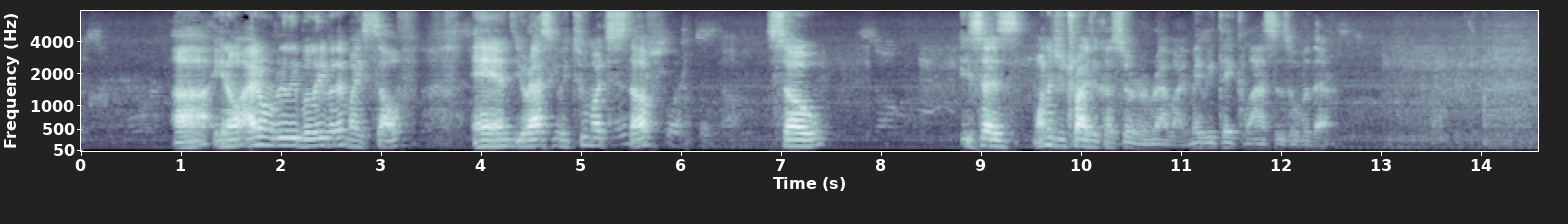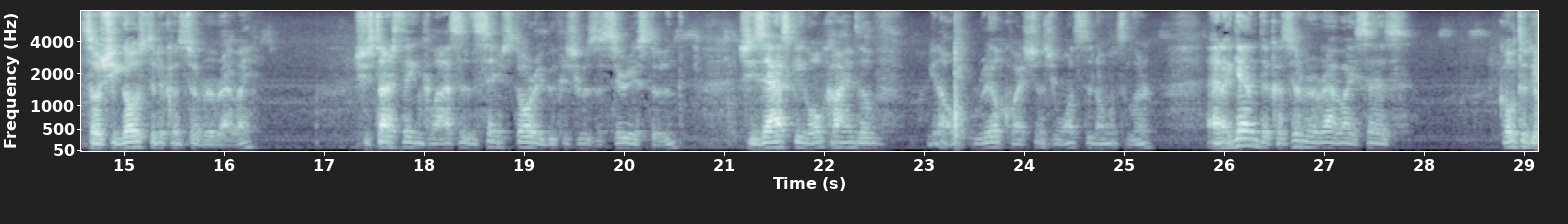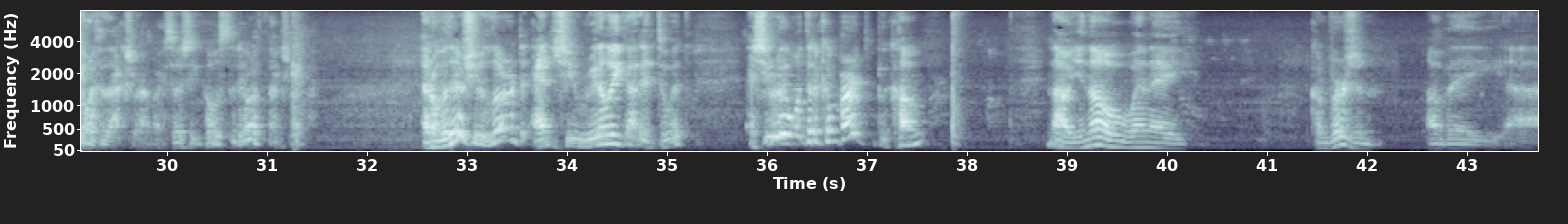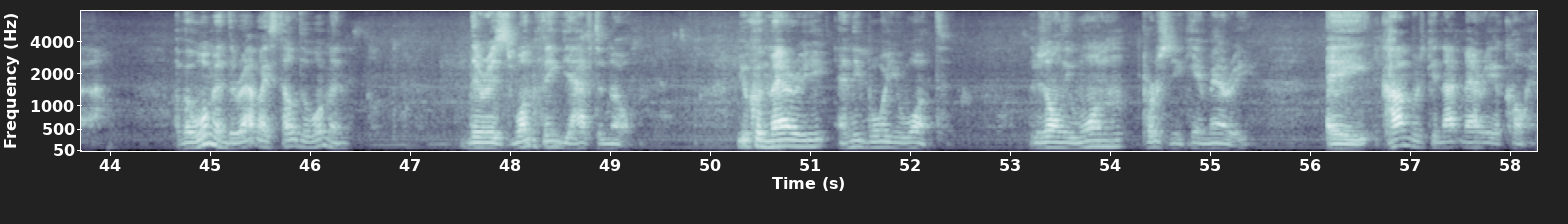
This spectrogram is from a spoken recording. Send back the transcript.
uh, you know, I don't really believe in it myself, and you're asking me too much stuff." So he says, Why don't you try the conservative rabbi? Maybe take classes over there. So she goes to the conservative rabbi. She starts taking classes, the same story because she was a serious student. She's asking all kinds of, you know, real questions. She wants to know, wants to learn. And again, the conservative rabbi says, Go to the Orthodox rabbi. So she goes to the Orthodox rabbi. And over there she learned and she really got into it. And she really wanted to convert, become. Now, you know, when a conversion of a uh, of a woman, the rabbis tell the woman, there is one thing you have to know. You can marry any boy you want. There's only one person you can't marry. A convert cannot marry a Kohen.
